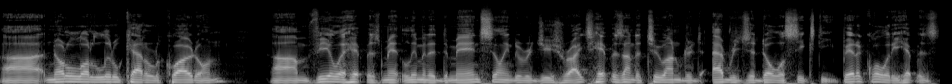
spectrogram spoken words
Uh, not a lot of little cattle to quote on. Um, Vealer heifers met limited demand, selling to reduced rates. Heifers under 200 averaged $1.60. Better quality heifers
